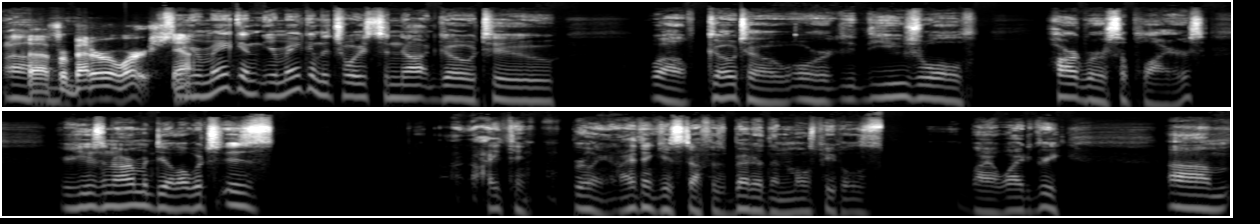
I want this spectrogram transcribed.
uh, um, for better or worse. So yeah, you're making you're making the choice to not go to, well, Gotoh or the usual hardware suppliers. You're using Armadillo, which is, I think, brilliant. I think his stuff is better than most people's by a wide degree. Um,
